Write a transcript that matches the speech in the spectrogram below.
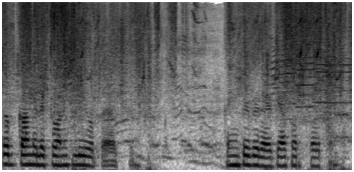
सब काम इलेक्ट्रॉनिकली होता है आजकल। कहीं पे भी रह क्या फ़र्क पड़ता है?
